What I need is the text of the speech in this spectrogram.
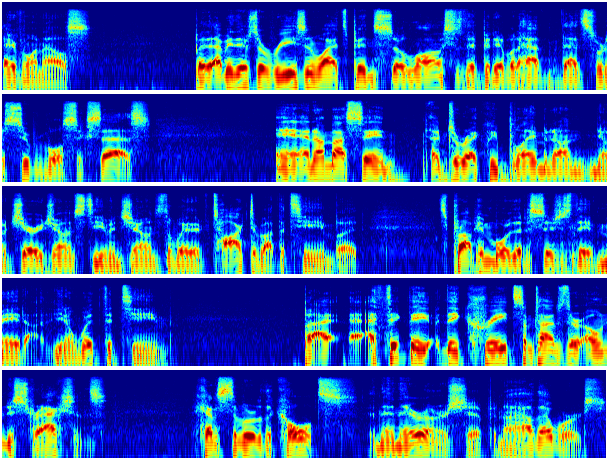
everyone else. But I mean, there's a reason why it's been so long since they've been able to have that sort of Super Bowl success. And, and I'm not saying I'm directly blaming it on you know Jerry Jones, Stephen Jones, the way they've talked about the team, but it's probably more the decisions they've made you know with the team. But I, I think they, they create sometimes their own distractions, kind of similar to the Colts and then their ownership and how that works.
